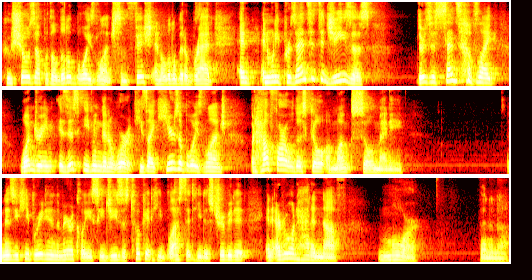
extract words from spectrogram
who shows up with a little boy's lunch, some fish and a little bit of bread. And, and when he presents it to Jesus, there's a sense of like wondering, is this even going to work? He's like, here's a boy's lunch, but how far will this go amongst so many? And as you keep reading in the miracle, you see Jesus took it, he blessed it, he distributed it, and everyone had enough, more than enough.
